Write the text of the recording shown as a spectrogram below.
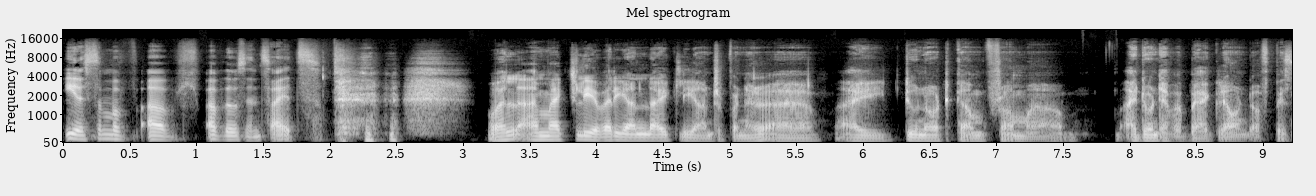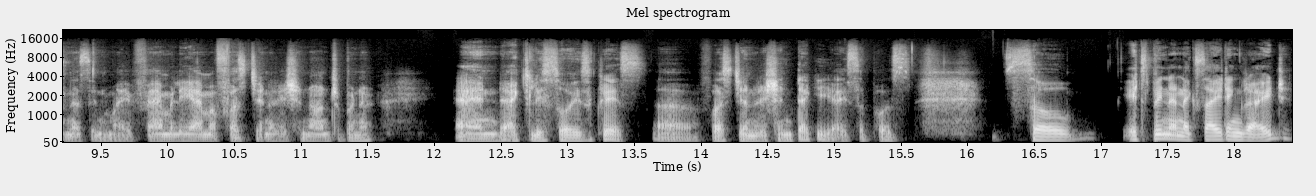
you know, some of, of, of those insights. well, I'm actually a very unlikely entrepreneur. Uh, I do not come from, uh, I don't have a background of business in my family. I'm a first generation entrepreneur. And actually, so is Chris, uh, first generation techie, I suppose. So it's been an exciting ride.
